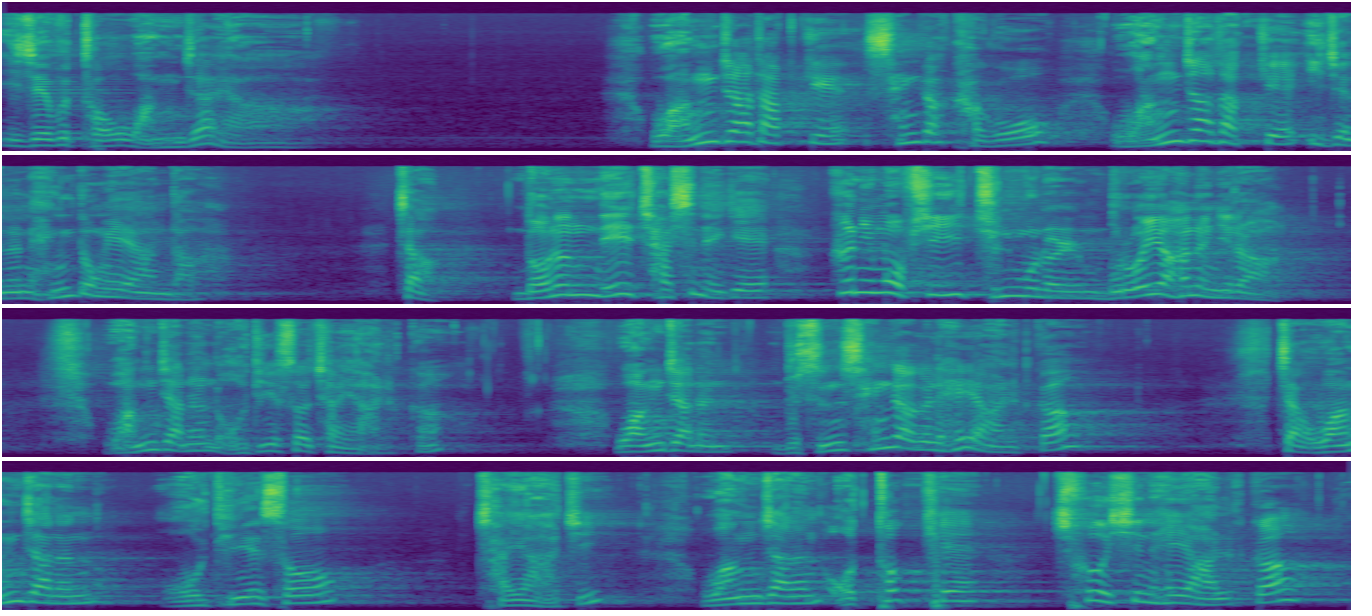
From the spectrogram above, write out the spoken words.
이제부터 왕자야. 왕자답게 생각하고 왕자답게 이제는 행동해야 한다. 자, 너는 내 자신에게 끊임없이 질문을 물어야 하느니라. 왕자는 어디에서 자야 할까? 왕자는 무슨 생각을 해야 할까? 자, 왕자는 어디에서 자야 하지? 왕자는 어떻게 처신해야 할까?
